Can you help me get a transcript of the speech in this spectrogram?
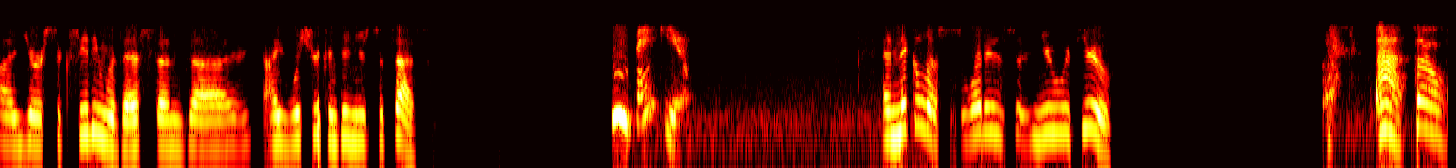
uh, you're succeeding with this, and uh, I wish you continued success. Hmm, thank you. And Nicholas, what is new with you? Ah, so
